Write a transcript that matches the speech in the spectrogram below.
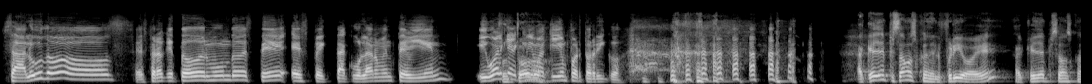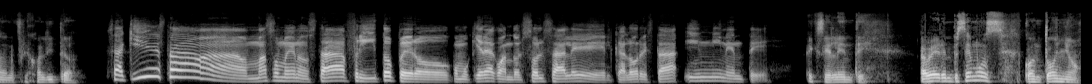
Saludos. Espero que todo el mundo esté espectacularmente bien. Igual Con que el todo. clima aquí en Puerto Rico. Acá ya empezamos con el frío, ¿eh? Acá ya empezamos con el frijolito. O sea, aquí está más o menos, está frito, pero como quiera, cuando el sol sale, el calor está inminente. Excelente. A ver, empecemos con Toño.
